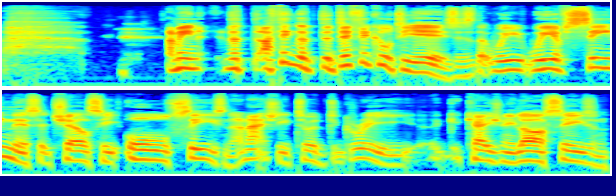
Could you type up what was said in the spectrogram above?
I, I mean, the, I think that the difficulty is is that we we have seen this at Chelsea all season, and actually to a degree, occasionally last season,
